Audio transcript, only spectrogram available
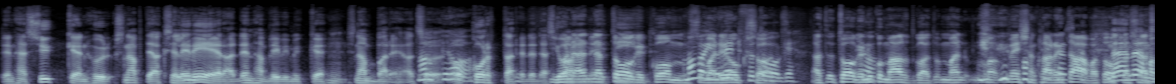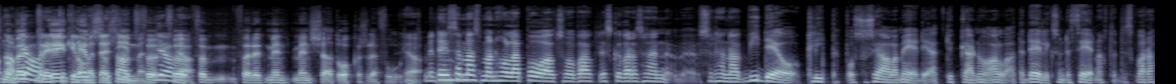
den här cykeln, hur snabbt det accelererar, mm. den har blivit mycket mm. snabbare alltså, Man, ja. och kortare det där Jo, när, när tåget kom man så var, det också att, att tåget ja. nu kommer allt att gå, att man, man, människan klarar inte av att åka nej, nej, så snabbt, ja. 30 kilometer i timmen. För, för, för, för, för ett människa att åka så där fort. Ja. Men det är samma som man håller på alltså, det skulle vara sådana videoklipp på sociala medier, tycker nu alla att det är liksom det senaste det ska vara.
